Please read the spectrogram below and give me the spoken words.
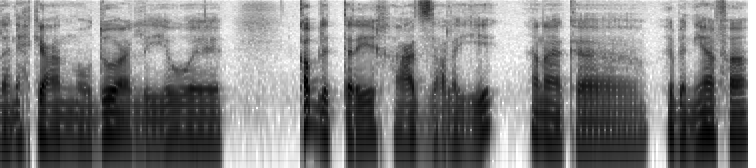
لنحكي عن موضوع اللي هو قبل التاريخ عز علي. أنا كابن يافا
